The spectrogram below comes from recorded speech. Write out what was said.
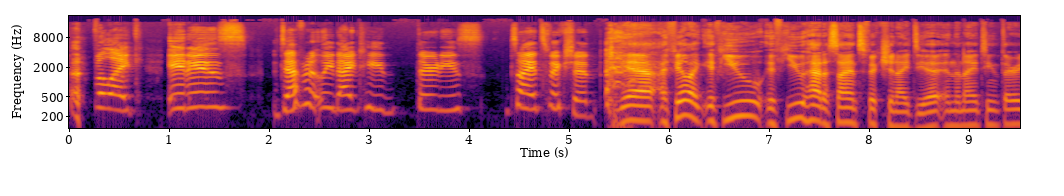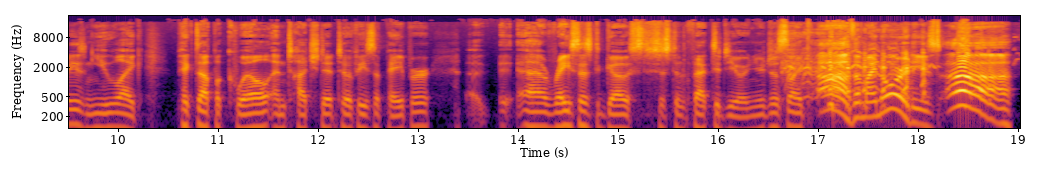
but like it is definitely 1930s science fiction. yeah, I feel like if you if you had a science fiction idea in the 1930s and you like picked up a quill and touched it to a piece of paper, a, a racist ghost just infected you and you're just like, "Ah, the minorities. Ah."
